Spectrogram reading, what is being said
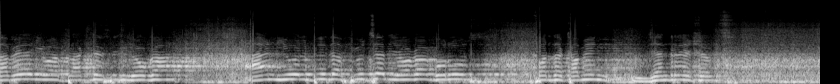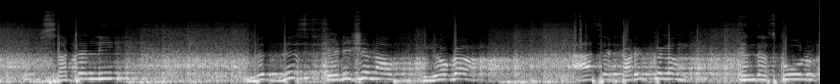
the way you are practicing yoga. And you will be the future yoga gurus for the coming generations. Certainly this edition of yoga as a curriculum in the school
